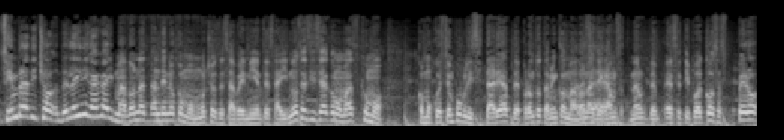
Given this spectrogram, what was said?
Siempre ha dicho, de Lady Gaga y Madonna han tenido como muchos desavenientes ahí. No sé si sea como más como, como cuestión publicitaria. De pronto también con Madonna llegamos a tener ese tipo de cosas. Pero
